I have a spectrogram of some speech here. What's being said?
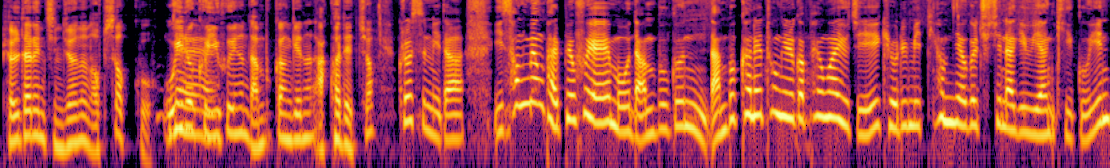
별다른 진전은 없었고 오히려 네. 그 이후에는 남북 관계는 악화됐죠. 그렇습니다. 이 성명 발표 후에 뭐 남북은 남북한의 통일과 평화 유지, 교류 및 협력을 추진하기 위한 기구인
